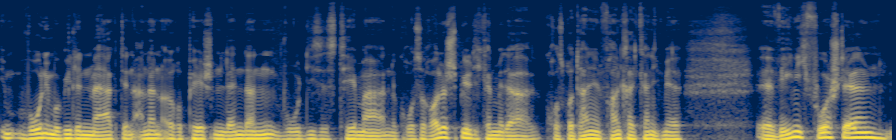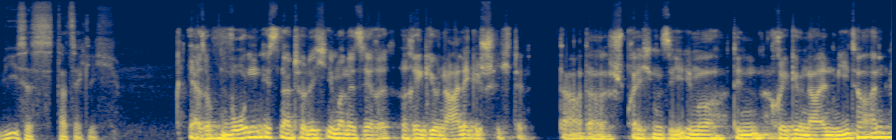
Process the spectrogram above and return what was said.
Wohnimmobilienmärkte in anderen europäischen Ländern, wo dieses Thema eine große Rolle spielt? Ich kann mir da Großbritannien, Frankreich kann ich mir äh, wenig vorstellen. Wie ist es tatsächlich? Ja, also Wohnen ist natürlich immer eine sehr regionale Geschichte. Da, da sprechen Sie immer den regionalen Mieter an.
